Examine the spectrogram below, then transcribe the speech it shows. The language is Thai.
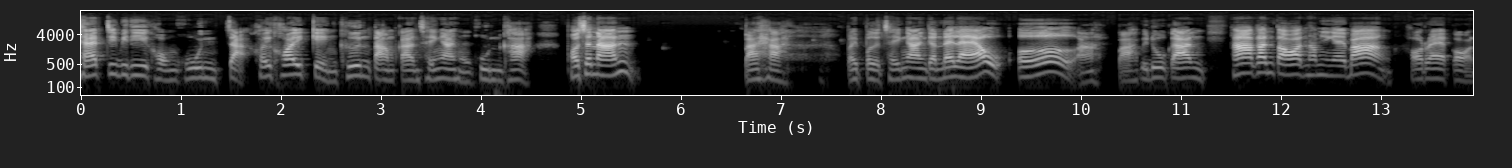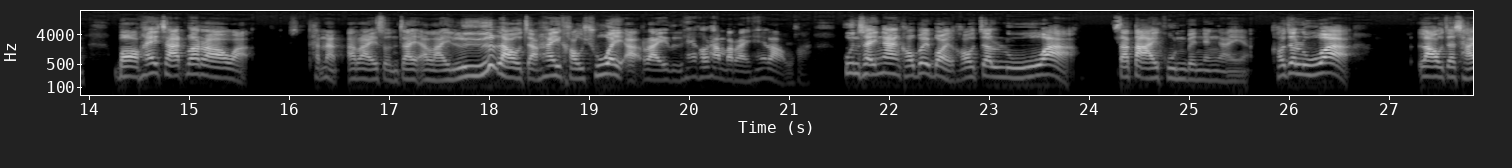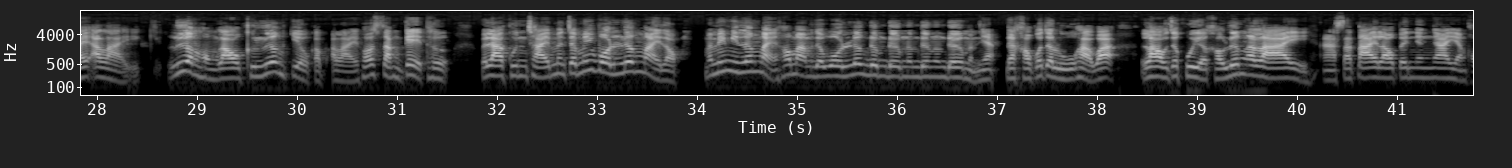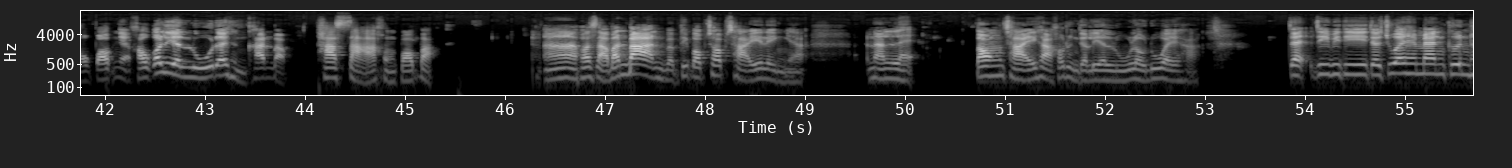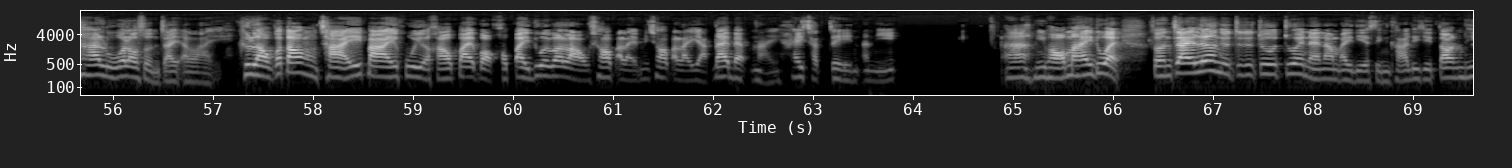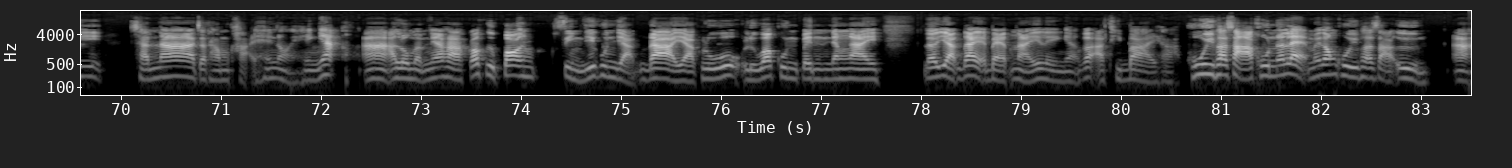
Chat GPT ของคุณจะค่อยๆเก่งขึ้นตามการใช้งานของคุณค่ะ เพราะฉะนั้นไปค่ะ ไปเปิดใช้งานกันได้แล้ว เอออะไปไปดูกันห้าขั้นตอนทำยังไงบ้างข้อแรกก่อน บอกให้ชัดว่าเราอะถนัดอะไรสนใจอะไร หรือเราจะให้เขาช่วยอะไร หรือให้เขาทำอะไรให้เราค่ะ คุณใช้งานเขาบ่อย ๆ เขาจะรู้ว่าสไตล์คุณเป็นยังไงอะเขาจะรู้ว่าเราจะใช้อะไร เรื่องของเราคือเรื่องเกี่ยวกับอะไร เพราะสังเกตเถอะ เวลาคุณใช้มันจะไม่วนเรื่องใหม่หรอก มันไม่มีเรื่องใหม่เข้ามามันจะวนเรื่องเดิมๆเดิมๆเดิมๆแบบเนี้ยแต่เขาก็จะรู้ค่ะว่า เราจะคุยกับเขาเรื่องอะไรอ่าสไตล์เราเป็นยังไงอย่างของป๊อปเนี่ยเขาก็เรียนรู้ได้ถึงขั้นแบบภาษาของป๊อปอะอ่า ภาษาบ้านๆแบบที่ป๊อปชอบใช้อะไรอย่างเงี้ยนั่นแหละ ต้องใช้ค่ะ เขาถึงจะเรียนรู้เราด้วยค่ะจะ GPT จะช่วยให้แม่นขึ้นถ้ารู้ว่าเราสนใจอะไร คือเราก็ต้องใช้ไปคุยกับเขาไปบอกเขาไปด้วยว่าเราชอบอะไรไม่ชอบอะไรอยากได้แบบไหนให้ชัดเจนอันนี้อ่ามีพร้อมมาให้ด้วย สนใจเรื่องจุดๆๆช่วยแนะนำไอเดียสินค้าดิจิตอลที่ฉันน่าจะทำขายให้หน่อยอย่างเงี้ย อ่า อารมณ์แบบเนี้ยค่ะ ก็คือป้อนสิ่งที่คุณอยากได้อยากรู้ หรือว่าคุณเป็นยังไง แล้วอยากได้แบบไหนอะไรเงี้ยก็อธิบายค่ะ คุยภาษาคุณนั่นแหละ ไม่ต้องคุยภาษาอื่น อะ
